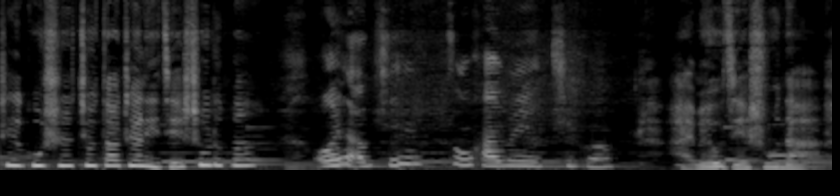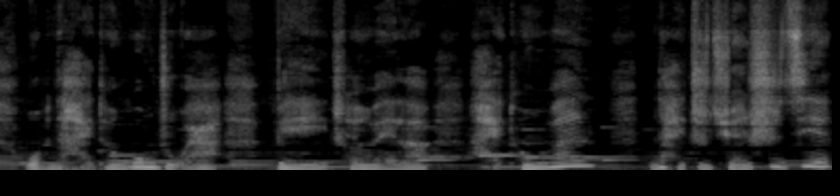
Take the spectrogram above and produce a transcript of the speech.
这个故事就到这里结束了吗？我想听，都还没有听完，还没有结束呢。我们的海豚公主啊，被称为了海豚湾乃至全世界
